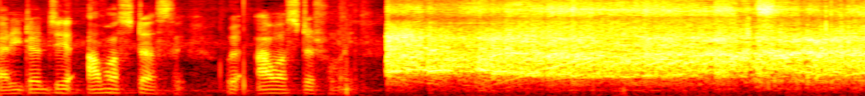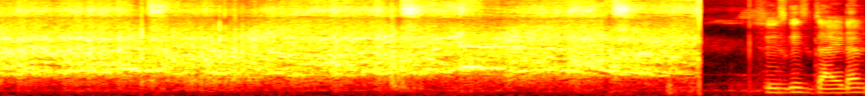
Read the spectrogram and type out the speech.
গাড়িটার যে আওয়াজটা আছে, ওই আওয়াজটা শোনাই। সুইচ গেস গাড়িটার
